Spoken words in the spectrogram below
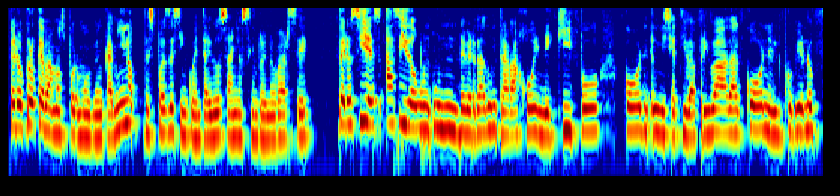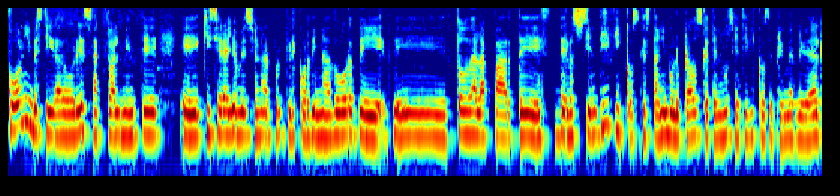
pero creo que vamos por muy buen camino. Después de 52 años sin renovarse, pero sí es, ha sido un, un, de verdad un trabajo en equipo, con iniciativa privada, con el gobierno, con investigadores. Actualmente eh, quisiera yo mencionar porque el coordinador de, de toda la parte de los científicos que están involucrados, que tenemos científicos de primer nivel,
